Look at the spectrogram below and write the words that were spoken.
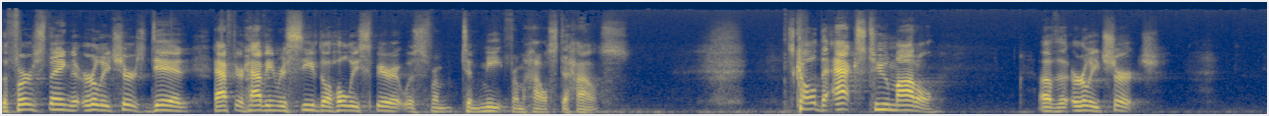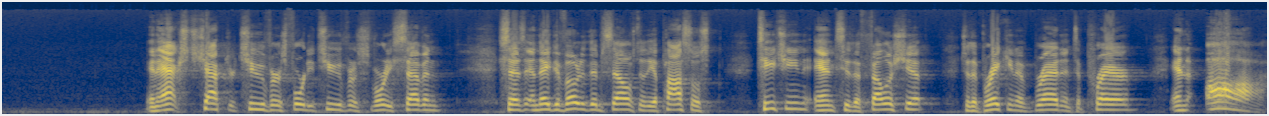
the first thing the early church did after having received the Holy Spirit was from, to meet from house to house. It's called the Acts 2 model of the early church. In Acts chapter 2, verse 42, verse 47, says, And they devoted themselves to the apostles' teaching and to the fellowship, to the breaking of bread and to prayer. And awe,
